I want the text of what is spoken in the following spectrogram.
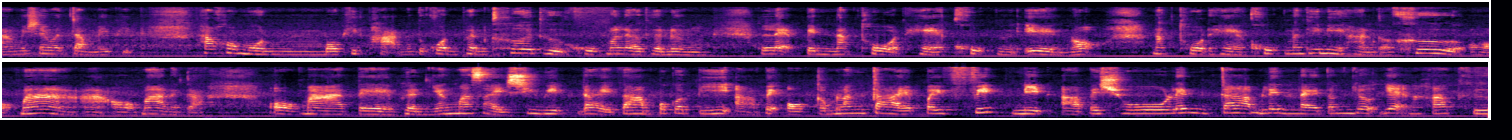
นะ ไม่ใช่ว่าจำไม่ผิด ถ้าข้อมูลบผิดผ่านนะทุกคนเพิ่นเคยถือคุกมาแล้วเทือหนึ่ง และเป็นนักโทษแหกคุกนั่นเองเนาะนักโทษแหกคุกนั่นที่นี่หันก็คือออกมาอ่าออกมาเลยกะออกมาแต่เพื่อนยังมาใส่ชีวิตได้ตามปกติอ่าไปออกกำลังกายไปฟิตเนสอ่าไปโชว์เล่นกล้ามเล่นอะไรตั้งเยอะแยะนะคะ คือ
